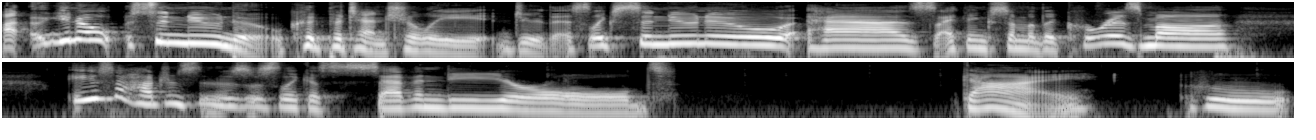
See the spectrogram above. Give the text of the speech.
I- you know, Sununu could potentially do this. Like Sununu has, I think, some of the charisma. Asa Hutchinson is just like a seventy-year-old guy who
